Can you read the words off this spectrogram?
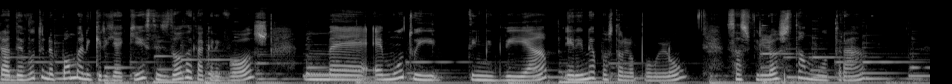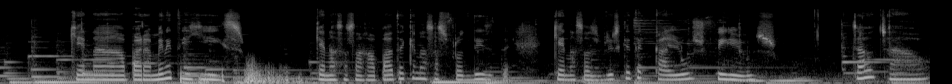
ραντεβού την επόμενη Κυριακή στις 12 ακριβώς με εμού του την Ιδία, Ειρήνη Αποστολοπούλου. Σας φιλώ στα μούτρα και να παραμείνετε υγιείς και να σας αγαπάτε και να σας φροντίζετε και να σας βρίσκετε καλούς φίλους. Τσάου τσάου!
